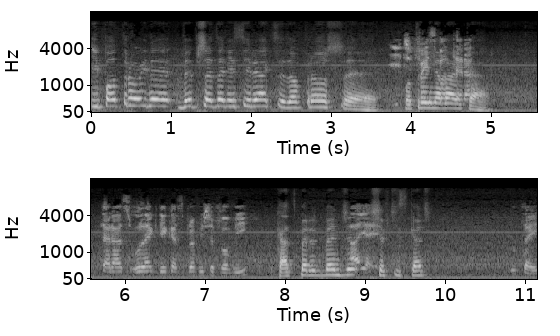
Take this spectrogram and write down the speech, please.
i potrójne wyprzedzenie Syraksy, no proszę. I Potrójna walka. teraz ulegnie Kasprowi Szefowi? Kacper będzie Ajaj. się wciskać. Tutaj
